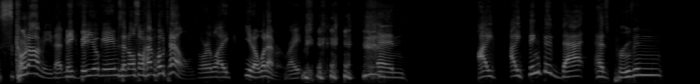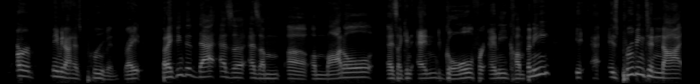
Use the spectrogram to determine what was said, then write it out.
Konami that make video games and also have hotels or like, you know, whatever. Right and i i think that that has proven or maybe not has proven right but i think that that as a as a uh, a model as like an end goal for any company it, uh, is proving to not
